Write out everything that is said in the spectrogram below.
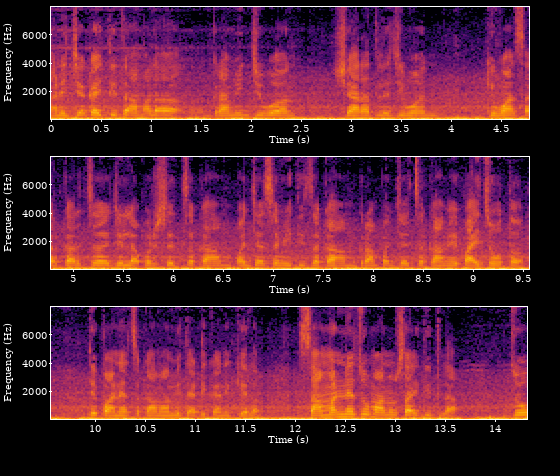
आणि जे काही तिथं आम्हाला ग्रामीण जीवन शहरातलं जीवन किंवा सरकारचं जिल्हा परिषदचं काम पंचायत समितीचं काम ग्रामपंचायतचं काम हे पाहायचं होतं. ते पाहण्याचं काम आम्ही त्या ठिकाणी केलं. सामान्य जो माणूस आहे तिथला जो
